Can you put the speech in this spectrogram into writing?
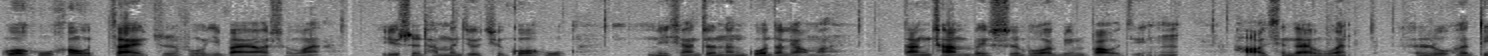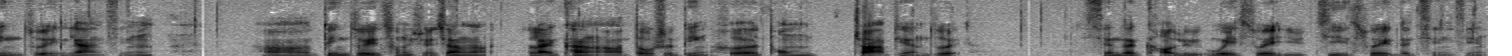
过户后再支付一百二十万。于是他们就去过户。你想这能过得了吗？当场被识破并报警。好，现在问如何定罪量刑？啊，定罪从选项呢来看啊，都是定合同诈骗罪。现在考虑未遂与既遂的情形。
